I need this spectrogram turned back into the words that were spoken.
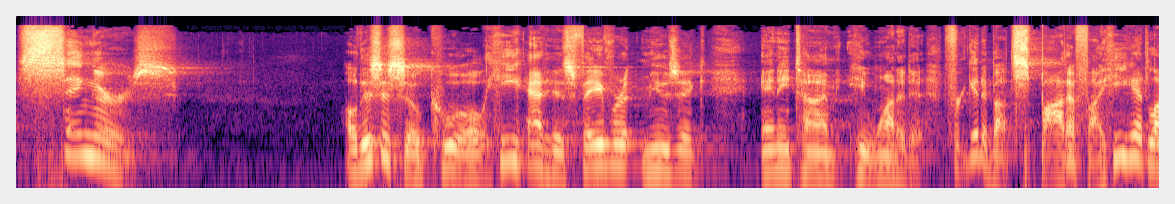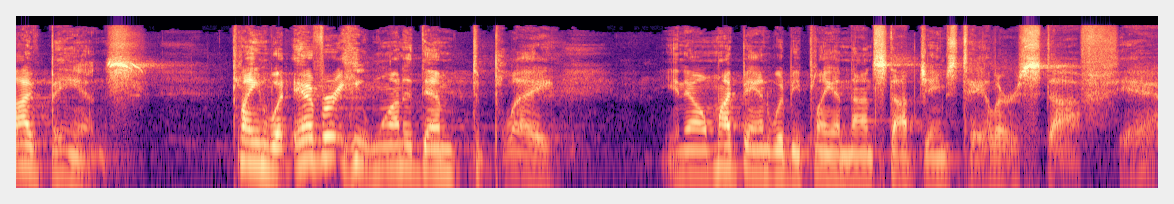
singers. Oh, this is so cool. He had his favorite music anytime he wanted it. Forget about Spotify, he had live bands playing whatever he wanted them to play. You know, my band would be playing nonstop James Taylor stuff. Yeah.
